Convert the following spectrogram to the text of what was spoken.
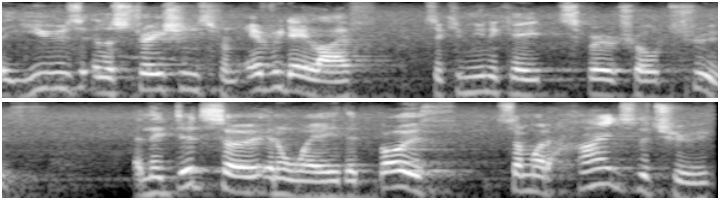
that use illustrations from everyday life to communicate spiritual truth. And they did so in a way that both somewhat hides the truth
